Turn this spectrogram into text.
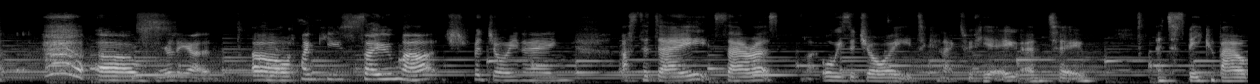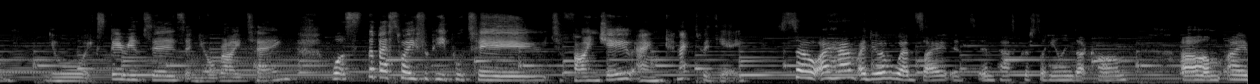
oh, brilliant. Oh, yes. thank you so much for joining us today, Sarah. It's always a joy to connect with you and to and to speak about your experiences and your writing. What's the best way for people to to find you and connect with you? So I have I do have a website. It's empathcrystalhealing.com. Um, I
